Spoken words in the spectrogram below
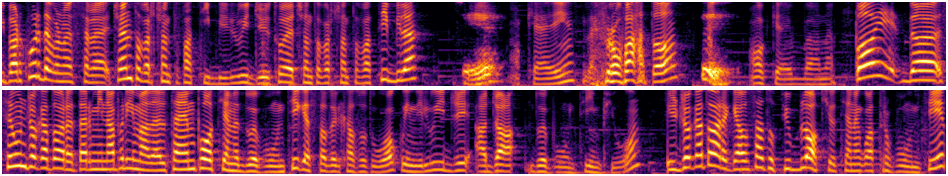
i parkour devono essere 100% fattibili. Luigi, il tuo è 100% fattibile? Sì. Ok, l'hai provato? Sì. Ok, bene. Poi, se un giocatore termina prima del tempo, ottiene due punti, che è stato il caso tuo, quindi Luigi ha già due punti in più. Il giocatore che ha usato più blocchi ottiene quattro punti.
